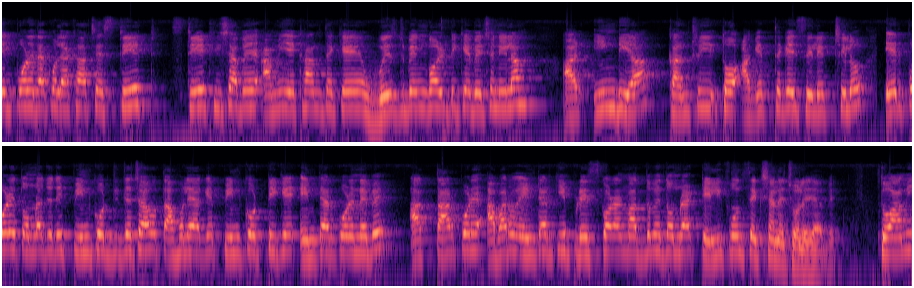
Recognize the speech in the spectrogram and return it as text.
এরপরে দেখো লেখা আছে স্টেট স্টেট হিসাবে আমি এখান থেকে ওয়েস্ট বেঙ্গলটিকে বেছে নিলাম। আর ইন্ডিয়া কান্ট্রি তো আগের থেকেই সিলেক্ট ছিল। এরপরে তোমরা যদি পিনকোড দিতে চাও, তাহলে আগে পিনকোডটিকে এন্টার করে নেবে। আর তারপরে আবারও এন্টার কি প্রেস করার মাধ্যমে তোমরা টেলিফোন সেকশানে চলে যাবে। তো আমি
